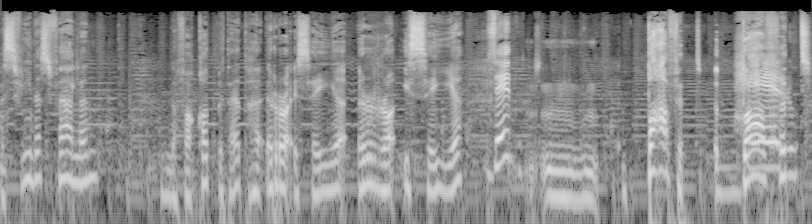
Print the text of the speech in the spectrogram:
بس في ناس فعلا النفقات بتاعتها الرئيسيه الرئيسية. زاد مم، ضعفت. ضعفت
